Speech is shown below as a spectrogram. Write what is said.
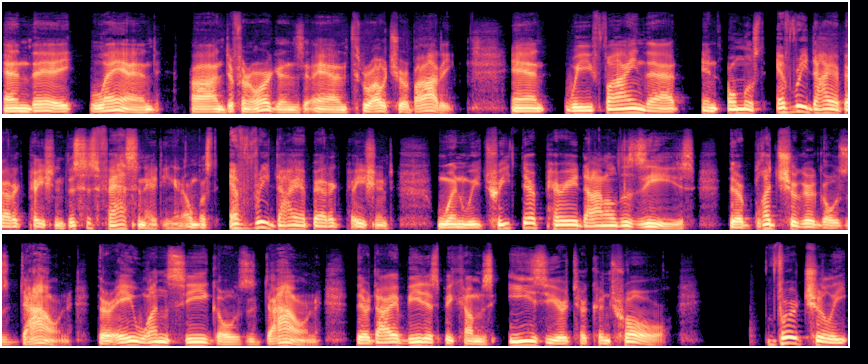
and they land on different organs and throughout your body. And we find that in almost every diabetic patient, this is fascinating, in almost every diabetic patient, when we treat their periodontal disease, their blood sugar goes down, their A1C goes down, their diabetes becomes easier to control. Virtually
